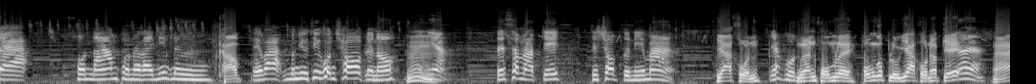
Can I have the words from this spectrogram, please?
จะทนน้ำทนอะไรนิดนึงครับแต่ว่ามันอยู่ที่คนชอบเลยเนาะอืมเนี่ยแต่สำหรับเจ๊จะชอบตัวนี้มาก หญ้าขน ยาขนเหมือนผมเลย ผมก็ปลูกหญ้าขนครับเจ๊อ่า อ่า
